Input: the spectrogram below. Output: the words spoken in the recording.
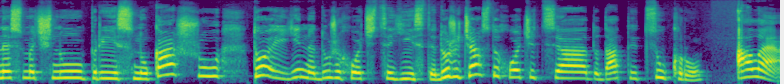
несмачну прісну кашу, то її не дуже хочеться їсти. Дуже часто хочеться додати цукру. Але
